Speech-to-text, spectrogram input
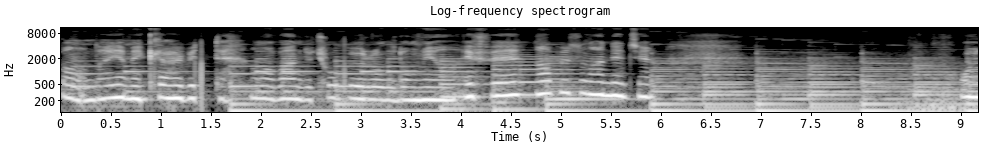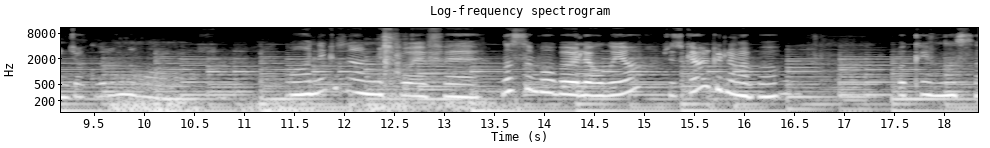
Sonunda yemekler bitti. Ama ben de çok yoruldum ya. Efe ne yapıyorsun anneciğim? Oyuncaklarınla mı oynuyorsun? Aa ne güzelmiş bu Efe. Nasıl bu böyle oluyor? Rüzgar gülü mü bu? Bakayım nasıl.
